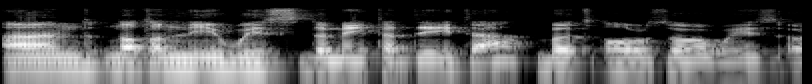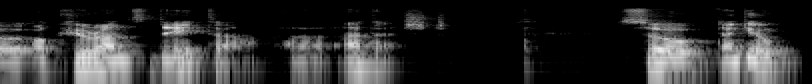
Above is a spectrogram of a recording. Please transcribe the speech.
and not only with the metadata, but also with uh, occurrence data uh, attached. So thank you.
